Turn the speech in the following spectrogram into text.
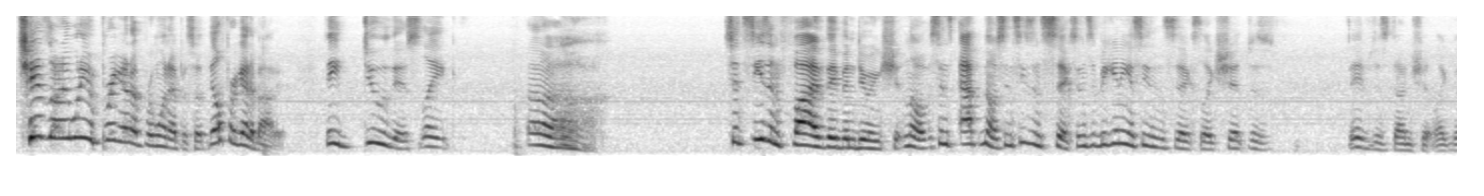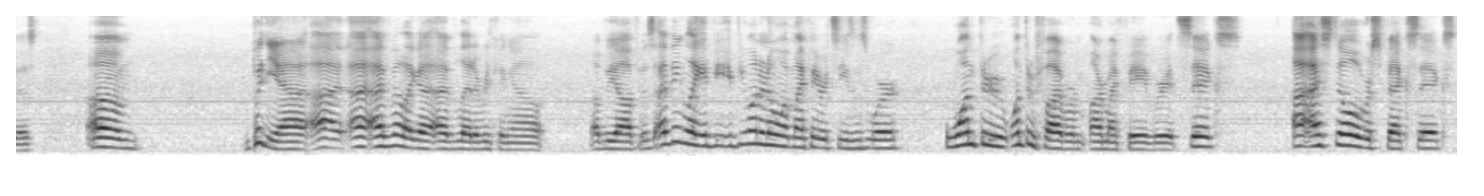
Chances are they won't even bring it up for one episode. They'll forget about it. They do this like, ugh. Since season five, they've been doing shit. No, since after no, since season six, since the beginning of season six, like shit just, they've just done shit like this. Um, but yeah, I, I, I feel like I, I've let everything out of The Office. I think like if you, if you want to know what my favorite seasons were, one through one through five are, are my favorite. Six, I, I still respect six,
